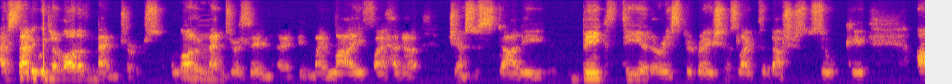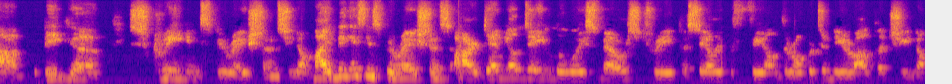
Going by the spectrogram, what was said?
I've studied with a lot of mentors, a lot mm-hmm. of mentors in in my life. I had a chance to study big theater inspirations like Tadashi Suzuki, um, big uh, screen inspirations. You know, my biggest inspirations are Daniel Day Lewis, Meryl Streep, Sally Field, Robert De Niro, Al Pacino,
